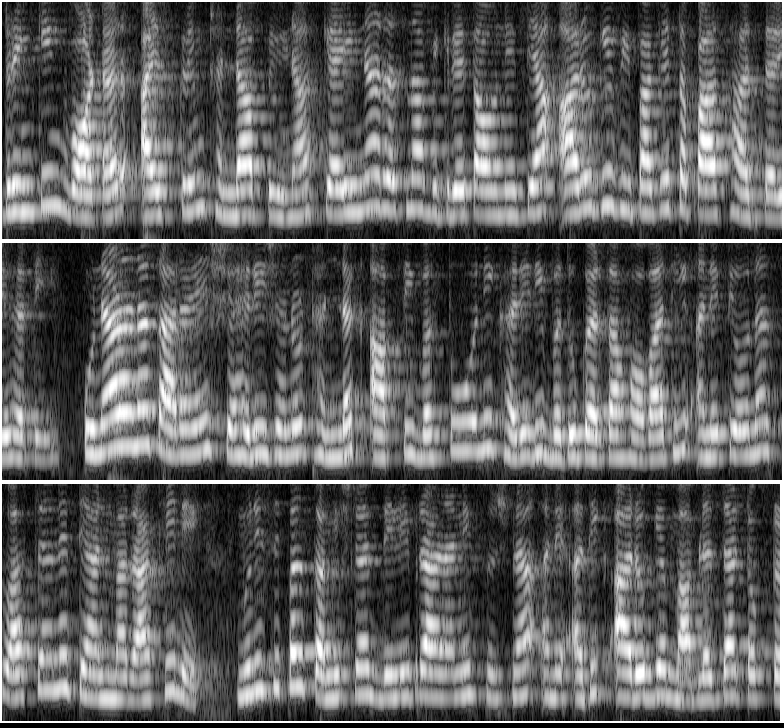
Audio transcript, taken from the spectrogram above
ડ્રિંકિંગ વોટર આઈસ્ક્રીમ ઠંડા પીણા, કેરીના રસના વિક્રેતાઓને ત્યાં આરોગ્ય વિભાગે તપાસ હાથ ધરી હતી. ઉનાળાના કારણે શહેરીજનો ઠંડક આપતી વસ્તુઓની ખરીદી વધુ કરતા હોવાથી અને તેઓના સ્વાસ્થ્યને ધ્યાનમાં રાખીને મ્યુનિસિપલ કમિશનર દિલીપ રાણાની સૂચના અને અધિક આરોગ્ય મામલતદાર ડોક્ટર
